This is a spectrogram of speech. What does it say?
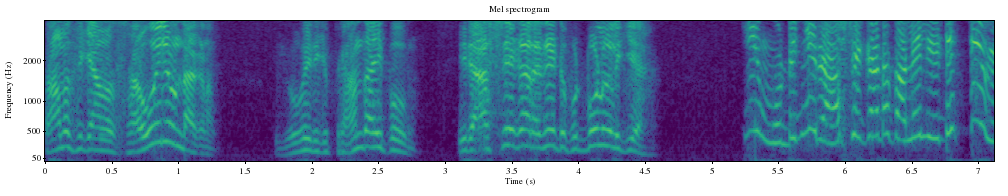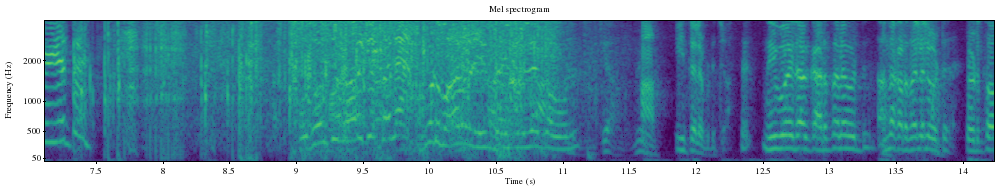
താമസിക്കാനുള്ള സൗകര്യം ഉണ്ടാക്കണം. അയ്യോ എനിക്ക് പ്രാന്തായി പോകും. ഈ രാഷ്ട്രീയക്കാർ എന്നിട്ട് ഫുട്ബോൾ കളിക്കുക. ഈ മുടിഞ്ഞ രാഷ്ട്രീയക്കാരുടെ തലയിൽ ഇടുക്കി വീഴട്ടെ. ആ ഈ തല പിടിച്ച. നീ പോയിട്ട് കടത്തല വിട്ട്. അന്ന് കടത്തലോട്ട് എടുത്തോ?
